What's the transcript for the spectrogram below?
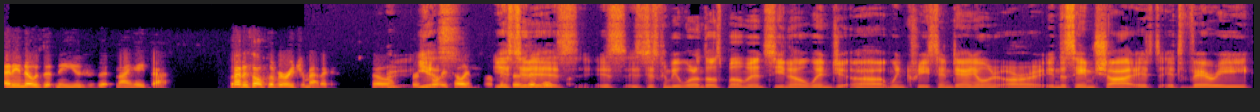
and he knows it and he uses it and I hate that but it's also very dramatic so for Yes. storytelling Yes, purposes it will- It's it's just gonna be one of those moments, you know, when uh when Kreese and Daniel are, in the same shot. It's it's very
